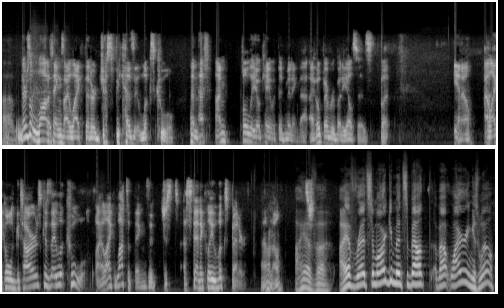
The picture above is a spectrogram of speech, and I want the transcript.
Um, There's a lot of things I like that are just because it looks cool, and that I'm fully okay with admitting that. I hope everybody else is, but you know, I like old guitars because they look cool. I like lots of things that just aesthetically looks better. I don't know. I have uh, I have read some arguments about about wiring as well.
